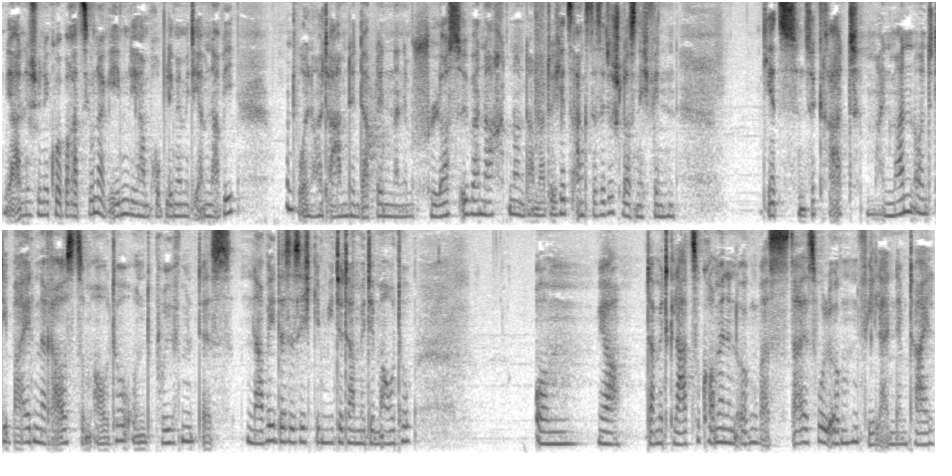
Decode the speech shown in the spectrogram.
ja, eine schöne Kooperation ergeben. Die haben Probleme mit ihrem Navi und wollen heute Abend in Dublin in einem Schloss übernachten und haben natürlich jetzt Angst, dass sie das Schloss nicht finden. Jetzt sind sie gerade, mein Mann und die beiden, raus zum Auto und prüfen das Navi, das sie sich gemietet haben mit dem Auto, um ja, damit klarzukommen in irgendwas. Da ist wohl irgendein Fehler in dem Teil.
